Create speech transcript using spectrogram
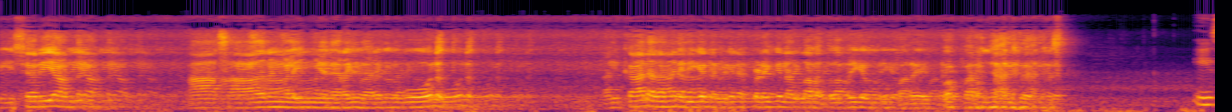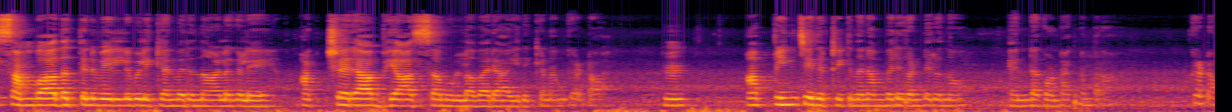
വിശറിയാണ്ട് ആ സാധനങ്ങൾ ഇങ്ങനെ ഇറങ്ങി വരുന്നത് പോലെ തൽക്കാലം അതങ്ങനെ ഇരിക്കട്ടെ. പിന്നെ എപ്പോഴെങ്കിലും അള്ളാഹ് തോന്നിക്കും പറയും. ഇപ്പൊ പറഞ്ഞാൽ ഈ സംവാദത്തിന് വെല്ലുവിളിക്കാൻ വരുന്ന ആളുകളെ അക്ഷരാഭ്യാസമുള്ളവരായിരിക്കണം കേട്ടോ. ആ പിൻ ചെയ്തിട്ടിരിക്കുന്ന നമ്പർ കണ്ടിരുന്നോ? എന്റെ കോണ്ടാക്ട് നമ്പറാണ് കേട്ടോ?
